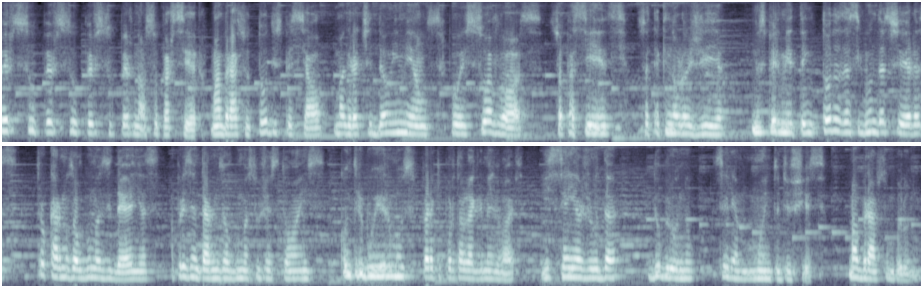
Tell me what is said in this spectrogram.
super, super, super, super nosso parceiro. Um abraço todo especial, uma gratidão imensa, pois sua voz, sua paciência, sua tecnologia nos permitem todas as segundas-feiras trocarmos algumas ideias, apresentarmos algumas sugestões, contribuirmos para que Porto Alegre melhore. E sem a ajuda do Bruno seria muito difícil. Um abraço, Bruno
